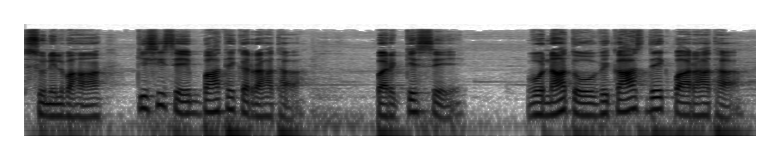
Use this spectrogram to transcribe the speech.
सुनील वहाँ किसी से बातें कर रहा था, पर किससे? वो ना तो विकास देख पा रहा था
